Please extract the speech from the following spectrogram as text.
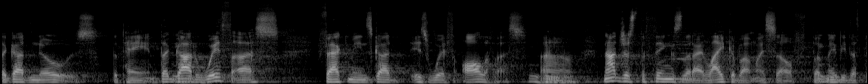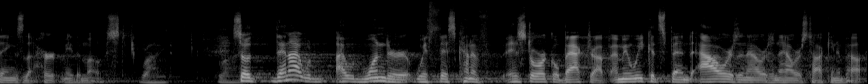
that God knows the pain, that God mm-hmm. with us fact means God is with all of us. Mm-hmm. Uh, not just the things that I like about myself, but mm-hmm. maybe the things that hurt me the most. Right. right. So then I would, I would wonder with this kind of historical backdrop. I mean, we could spend hours and hours and hours talking about,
